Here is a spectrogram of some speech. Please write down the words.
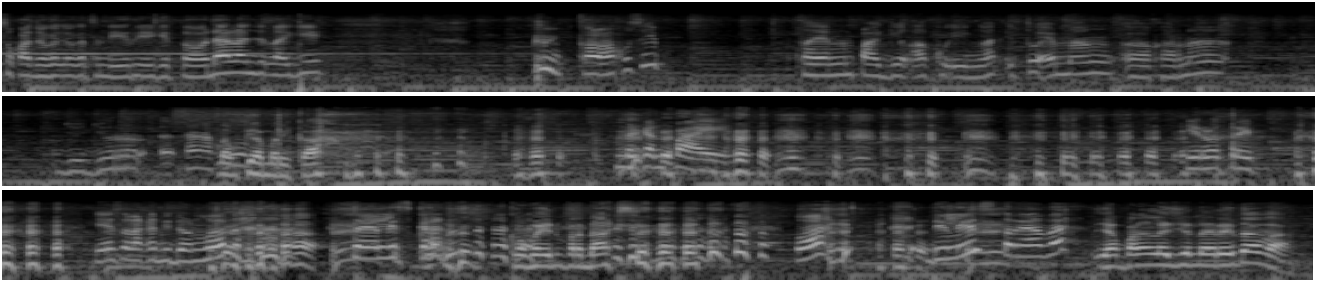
suka joget-joget sendiri gitu. Udah lanjut lagi. Kalau aku sih tayangan pagi yang aku ingat itu emang eh, karena jujur eh, kan aku Nanti Amerika. American Pie. Hero Trip. Ya silahkan di download saya listkan. Kobain Perdas. Wah di list ternyata. Yang paling legendary itu apa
